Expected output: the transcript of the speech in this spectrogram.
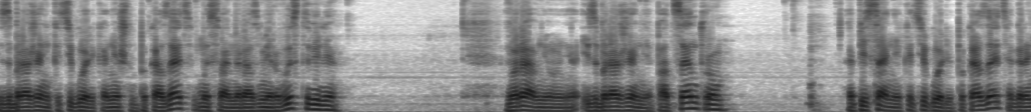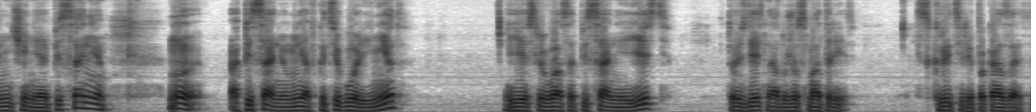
Изображение категории, конечно, показать. Мы с вами размер выставили. Выравнивание изображения по центру. Описание категории показать. Ограничение описания. Ну, описания у меня в категории нет. Если у вас описание есть, то здесь надо уже смотреть, скрыть или показать.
